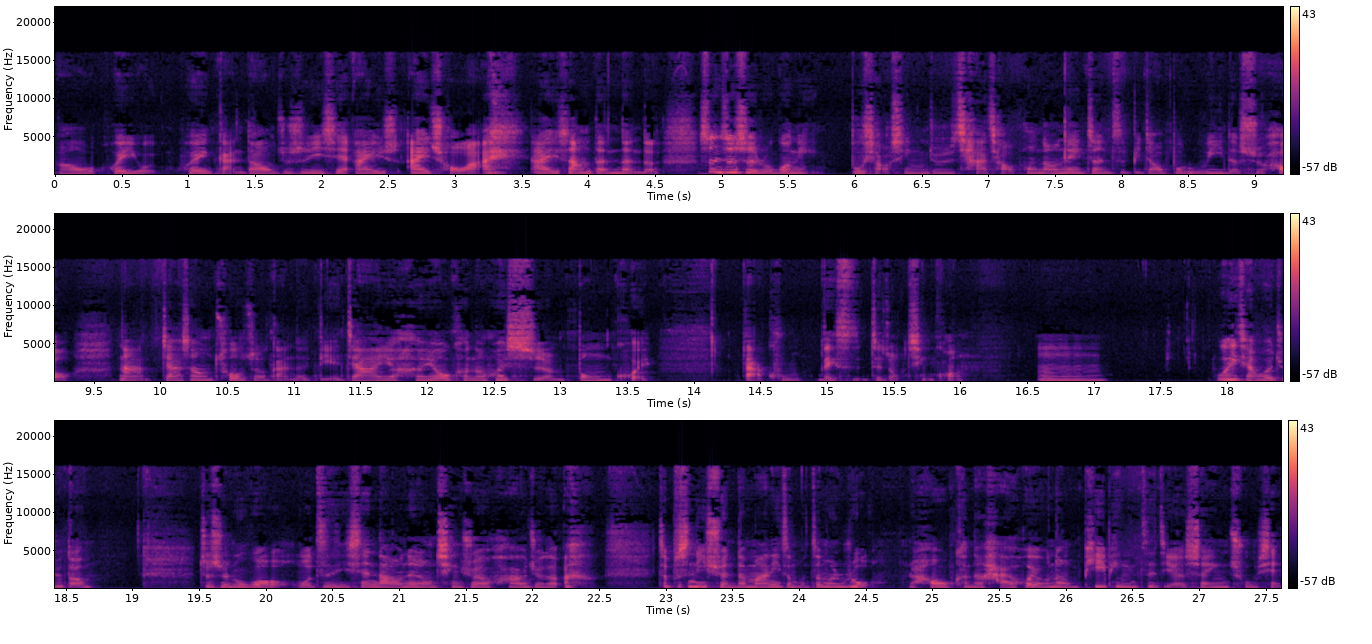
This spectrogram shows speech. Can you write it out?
然后会有会感到就是一些哀哀愁啊、哀哀伤等等的，甚至是如果你不小心就是恰巧碰到那阵子比较不如意的时候，那加上挫折感的叠加，也很有可能会使人崩溃、大哭，类似这种情况。嗯，我以前会觉得，就是如果我自己陷到那种情绪的话，我觉得啊，这不是你选的吗？你怎么这么弱？然后可能还会有那种批评自己的声音出现。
